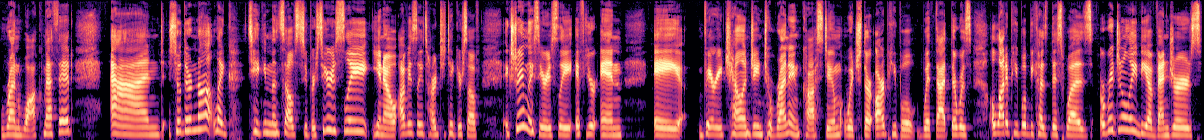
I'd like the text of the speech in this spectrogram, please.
run walk method. And so they're not like taking themselves super seriously. You know, obviously it's hard to take yourself extremely seriously if you're in a very challenging to run in costume, which there are people with that. There was a lot of people because this was originally the Avengers.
